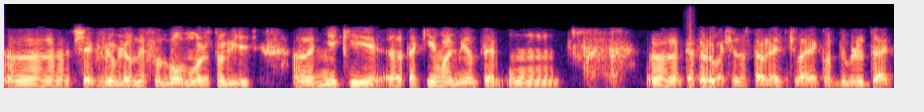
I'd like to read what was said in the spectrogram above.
э, человек, влюбленный в футбол, может увидеть э, некие э, такие моменты, э, которые вообще заставляют человека вот, наблюдать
